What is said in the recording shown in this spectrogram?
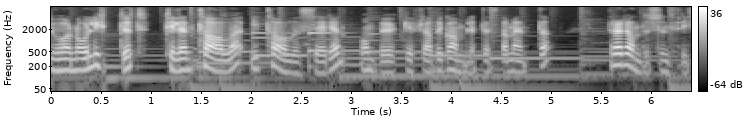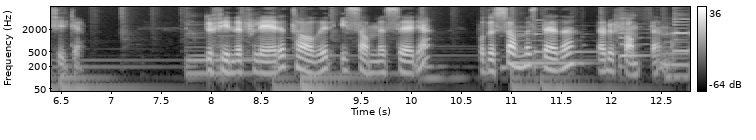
Du har nå lyttet til en tale i taleserien om bøker fra Det gamle testamentet fra Randesund frikirke. Du finner flere taler i samme serie på det samme stedet der du fant denne.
